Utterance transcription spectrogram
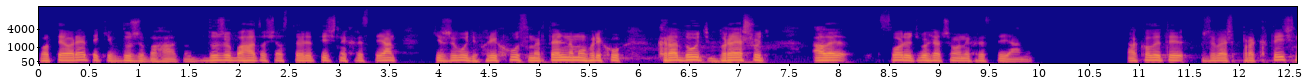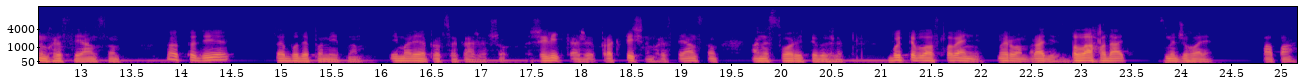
Бо теоретиків дуже багато. Дуже багато зараз теоретичних християн, які живуть в гріху, смертельному гріху, крадуть, брешуть, але створюють вигляд, що вони християни. А коли ти живеш практичним християнством, от тоді це буде помітно. І Марія про це каже, що живіть, каже, практичним християнством, а не створюйте вигляд. Будьте благословенні, мир вам, радість, благодать з Меджугоря. Па-па.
